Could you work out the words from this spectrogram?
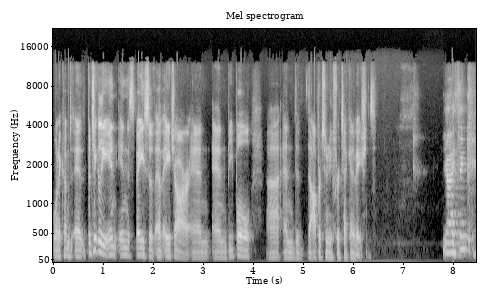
When it comes, uh, particularly in, in the space of, of HR and and people uh, and the, the opportunity for tech innovations. Yeah, I think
